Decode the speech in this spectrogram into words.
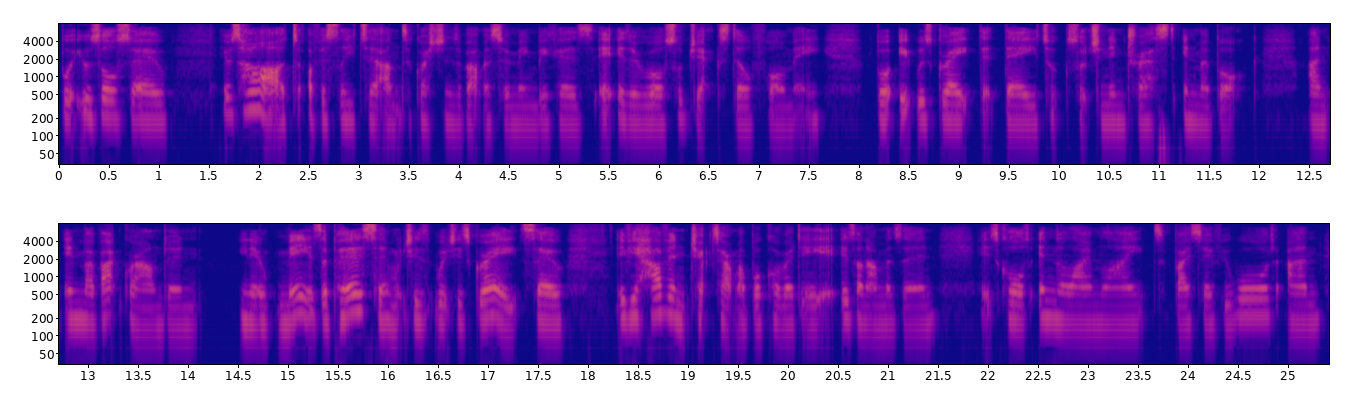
But it was also it was hard obviously to answer questions about my swimming because it is a raw subject still for me but it was great that they took such an interest in my book and in my background and you know me as a person which is which is great so if you haven't checked out my book already it is on amazon. It's called in the limelight by sophie ward. And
